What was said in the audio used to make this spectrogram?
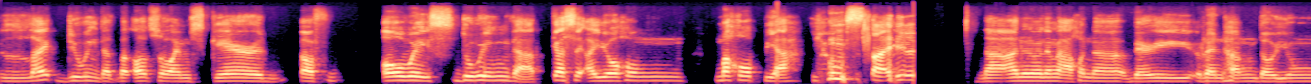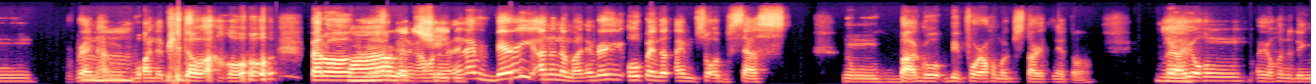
like doing that, but also I'm scared of always doing that kasi ayokong makopya yung style na ano na nga ako na very renhang daw yung renhang wannabe daw ako. Pero Wow, that's ako shady. naman. And I'm very ano naman, I'm very open that I'm so obsessed nung bago before ako mag-start nito. Kaya Yeah. ayokong ayoko na ding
